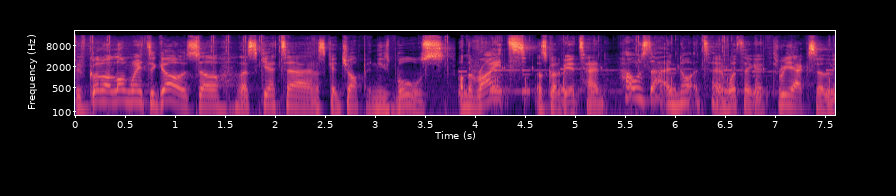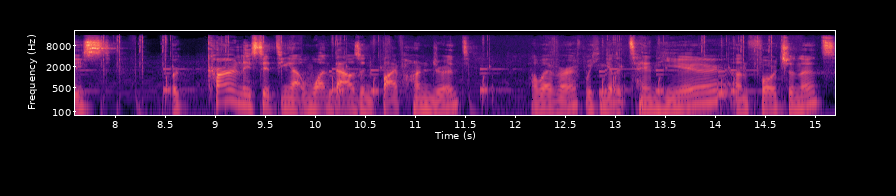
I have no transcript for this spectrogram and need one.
We've got a long way to go, so let's get uh, let's get dropping these balls. On the right, that's got to be a 10. How is that not a 10? What's that? 3x at least. We're currently sitting at 1,500. However, if we can get a 10 here, unfortunate.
